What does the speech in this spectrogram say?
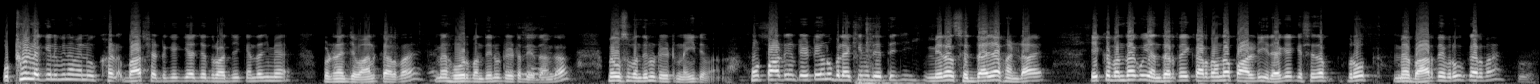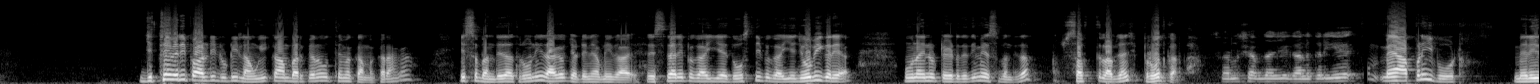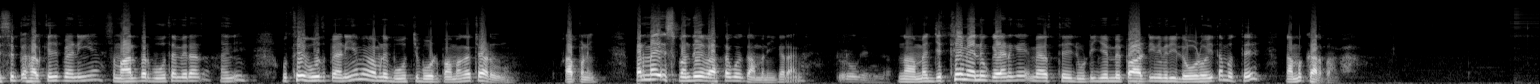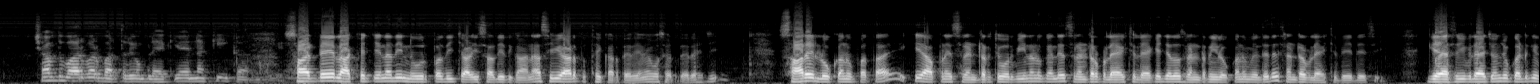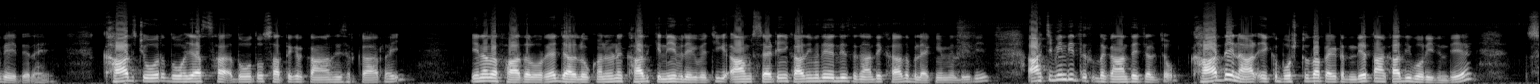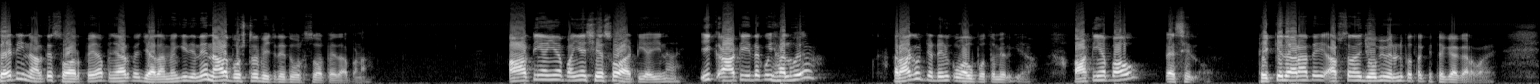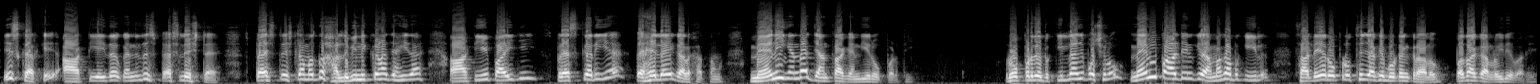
ਉੱਠਣ ਲੱਗੇ ਨੇ ਵੀ ਨਾ ਮੈਨੂੰ ਖੜ- ਬਾਹਰ ਛੱਡ ਕੇ ਗਿਆ ਜਦ ਦਰਵਾਜ਼ੇ, ਕਹਿੰਦਾ ਜੀ, ਮੈਂ ਤੁਹਾਡੇ ਨਾਲ ਜਵਾਨ ਕਰਦਾ ਮੈਂ ਹੋਰ ਬੰਦੇ ਨੂੰ ਟਿਕਟ ਦੇ ਦਾਂਗਾ, ਮੈਂ ਉਸ ਬੰਦੇ ਨੂੰ ਟਿਕਟ ਨਹੀਂ ਦੇਵਾਂਗਾ। ਹੁਣ ਪਾਰਟੀ ਨੇ ਟਿਕਟ ਉਹਨੂੰ ਬਲੈਕੀ ਨੂੰ ਦਿੱਤੇ ਜੀ? ਮੇਰਾ ਸਿੱਧਾ ਜਿਹਾ ਫੰਡਾ ਹੈ। ਇੱਕ ਬੰਦਾ ਕੋਈ ਅੰਦਰ ਤੇ ਕਰਦਾ ਹੁੰਦਾ, ਪਾਰਟੀ ਰਹਿ ਕੇ ਕਿਸੇ ਦਾ ਵਿਰੋਧ, ਮੈਂ ਬਾਹਰ ਤੇ ਵਿਰੋਧ ਕਰਦਾ ਜਿੱਥੇ ਮੇਰੀ ਪਾਰਟੀ ਡਿਊਟੀ ਲਾਉਂਗੀ, ਕੰਮ ਵਰਕਰ ਨੂੰ, ਉੱਥੇ ਮੈਂ ਕੰਮ ਕਰਾਂਗਾ। ਇਸ ਬੰਦੇ ਦਾ ਥਰੂ ਨਹੀਂ ਰਾਘਵ ਚੱਡੇ ਨੇ ਆਪਣੀ ਰਿਸ਼ਤੇਦਾਰੀ ਪਗਾਈ ਹੈ ਦੋਸਤੀ ਪਗਾਈ ਹੈ ਜੋ ਵੀ ਕਰਿਆ ਉਹਨਾਂ ਇਹਨੂੰ ਟਿਕਟ ਦਿੱਤੀ ਮੈਂ ਇਸ ਬੰਦੇ ਦਾ ਸਖਤ ਲਫ਼ਜ਼ਾਂ 'ਚ ਵਿਰੋਧ ਕਰਦਾ। ਸਰਲ ਸ਼ਬਦਾਂ 'ਚ ਇਹ ਗੱਲ ਕਰੀਏ। ਮੈਂ ਆਪਣੀ ਵੋਟ ਮੇਰੀ ਇਸ ਹਲਕੇ 'ਚ ਪੈਣੀ ਹੈ ਸਮਾਨਪੁਰ ਬੂਥ ਹੈ ਮੇਰਾ ਹਾਂਜੀ ਉੱਥੇ ਬੂਥ ਪੈਣੀ ਹੈ ਮੈਂ ਆਪਣੇ ਬੂਥ 'ਚ ਵੋਟ ਪਾਵਾਂਗਾ ਝਾੜੂ ਨੂੰ ਆਪਣੀ। ਪਰ ਮੈਂ ਇਸ ਬੰਦੇ ਵਾਸਤੇ ਕੋਈ ਕੰਮ ਨਹੀਂ ਕਰਾਂਗਾ। ਤੁਰੋਗੇ ਨਹੀਂ। ਨਾ ਮੈਂ ਜਿੱਥੇ ਮੈਨੂੰ ਕਹਿਣਗੇ ਮੈਂ ਉੱਥੇ ਡਿਊਟੀ ਜੇ ਮੇਰੀ ਪਾਰਟੀ ਨੇ ਮੇਰੀ ਲੋੜ ਹੋਈ ਤਾਂ ਮੈਂ ਉੱਥੇ ਕੰਮ ਕਰ ਦਾਂਗਾ। ਸ਼ਬਦ ਵਾਰ ਵਾਰ ਵਰਤ ਰਹੇ ਹੋ ਬਲੈਕ ਇਹਨਾਂ ਕੀ ਕਾਰਨ ਹੋ ਸਾਡੇ ਇਲਾਕੇ 'ਚ ਇਹਨਾਂ ਦੀ ਨੂਰਪੁਰ ਦੀ 40 ਸਾਲ ਦੀ ਦੁਕਾਨ ਹੈ ਅਸੀਂ ਵੀ ਆੜਤ ਉੱਥੇ ਕਰਦੇ ਰਹੇ ਨੇ ਉਹ ਸਿਰਦੇ ਰਹੇ ਜੀ। ਸਾਰੇ ਲੋਕਾਂ ਨੂੰ ਪਤਾ ਹੈ ਕਿ ਆਪਣੇ ਸਿਲੰਡਰ ਚੋਰ ਵੀ ਇਹਨਾਂ ਨੂੰ ਕਹਿੰਦੇ ਸਿਲੰਡਰ ਬਲੈਕ 'ਚ ਲੈ ਕੇ ਜਦੋਂ ਸਿਲੰਡਰ ਨਹੀਂ ਲੋਕਾਂ ਨੂੰ ਮਿਲਦੇ ਤੇ ਸਿਲੰਡਰ ਬਲੈਕ 'ਚ ਵੇਚਦੇ ਸੀ। ਗੈਸ ਵੀ ਬਲੈਕ 'ਚੋਂ ਜੋ ਕੱਢ ਕੇ ਵੇਚਦੇ ਰਹੇ। ਖਾਦ ਚੋਰ 2002 ਤੋਂ 7 ਤੱਕ ਕਾਂ ਦੀ ਸਰਕਾਰ ਰਹੀ। ਇਹਨਾਂ ਦਾ ਫਾਦਰ ਹੋ ਰਿਹਾ, ਜਦ ਲੋਕਾਂ ਨੂੰ ਉਹਨੇ ਖਾਦ ਕਿੰਨੀ ਬਲੇਕ ਵੇਚੀ, ਆਮ ਸੈਟਿੰਗ ਖਾਦ ਨਹੀਂ ਮਿਲਦੀ, ਇਹਦੀ ਦੁਕਾਨ ਤੇ ਖਾਦ ਬਲੈਕ ਹੀ ਮਿਲਦੀ ਸੀ। ਅੱਜ ਵੀ ਇਹਦੀ ਦੁਕਾਨ ਤੇ ਚੱਲ ਜਾਓ। ਖਾਦ ਦੇ ਨਾਲ ਇੱਕ ਬੂਸਟਰ ਦਾ ਪੈਕਟ ਦਿੰਦੇ ਆ, ਤਾਂ ਖਾਦ ਦੀ ਬੋਰੀ ਦਿੰਦੇ ਆ। ਸੈਟੀ ਨਾਲ ਤੇ 100 ਰੁਪਏ 50 ਰੁਪਏ ਜ਼ਿਆਦਾ ਮਹਿੰਗੀ ਦਿੰਦੇ ਨਾਲ ਬੂਸਟਰ ਵੇਚਦੇ 200 ਰੁਪਏ ਦਾ ਆਪਣਾ। ਆਰਟੀਆਈਆਂ ਪਾਈਆਂ 600 ਆਰਟੀਆਈ ਨਾ। ਇੱਕ ਆਰਟੀਆਈ ਦਾ ਕੋਈ ਹੱਲ ਹੋਇਆ? ਰਾਘਵ ਚੱਡੇ ਨੂੰ ਕਮਾਊ ਪੁੱਤ ਮਿਲ ਗਿਆ। ਆਰਟੀਆਂ ਪਾਓ, ਪੈਸੇ ਲਓ। ਠੇਕੇਦਾਰਾਂ ਤੇ ਅਫਸਰਾਂ ਦੇ ਜੋ ਵੀ ਮੈਨੂੰ ਨਹੀਂ ਪਤਾ ਕਿੱਥੇ ਗਿਆ ਕਰਵਾ ਹੈ ਇਸ ਕਰਕੇ ਆਰਟੀਆਈ ਦਾ ਕਹਿੰਦੇ ਨੇ ਸਪੈਸ਼ਲਿਸਟ ਹੈ। ਸਪੈਸ਼ਲਿਸਟ ਦਾ ਮਤਲਬ ਹੱਲ ਵੀ ਨਿਕਲਣਾ ਚਾਹੀਦਾ ਹੈ। ਆਰਟੀਆਈ ਪਾਈ ਜੀ, ਪ੍ਰੈਸ ਕਰੀ ਹੈ ਪੈਸੇ ਲਏ, ਗੱਲ ਖਤਮ। ਮੈਂ ਨਹੀਂ ਕਹਿੰਦਾ ਜਨਤਾ ਕਹਿੰਦੀ ਹੈ ਰੋਪੜ ਦੀ। ਰੋਪੜ ਦੇ ਵਕੀਲਾਂ 'ਚ ਪੁੱਛ ਲਓ। ਮੈਂ ਵੀ ਪਾਰਟੀ ਨੂੰ ਕਿਹਾ, ਮੈਂ ਕਿਹਾ, ਵਕੀਲ, ਸਾਡੇ ਰੋਪੜ ਉੱਥੇ ਜਾ ਕੇ ਵੋਟਿੰਗ ਕਰਾ ਲਓ, ਪਤਾ ਕਰ ਲਓ ਇਹਦੇ ਬਾਰੇ।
